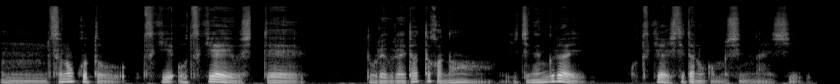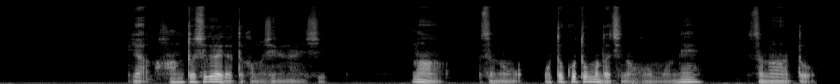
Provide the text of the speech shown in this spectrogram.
うん、その子と付き、お付き合いをして、どれぐらい経ったかな ?1 年ぐらいお付き合いしてたのかもしれないし、いや、半年ぐらいだったかもしれないし、まあ、その男友達の方もね、その後、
